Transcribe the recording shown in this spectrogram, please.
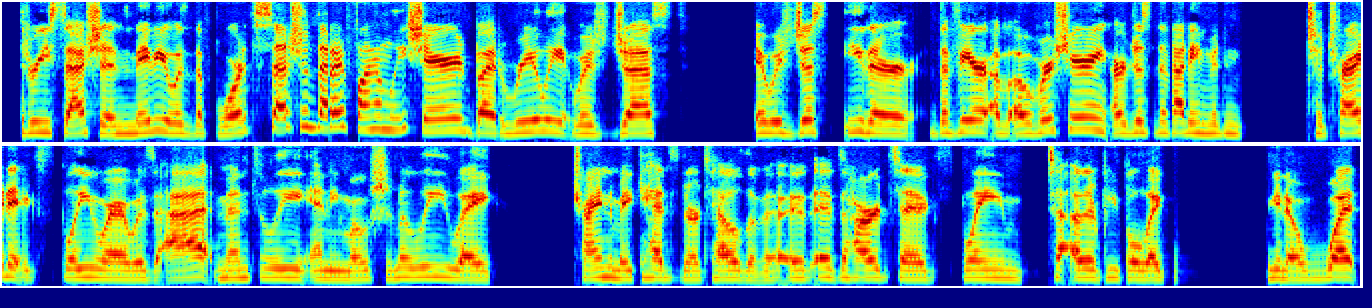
three sessions. Maybe it was the fourth session that I finally shared, but really it was just, it was just either the fear of oversharing or just not even to try to explain where I was at mentally and emotionally. Like trying to make heads nor tails of it. it. It's hard to explain to other people, like, you know, what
